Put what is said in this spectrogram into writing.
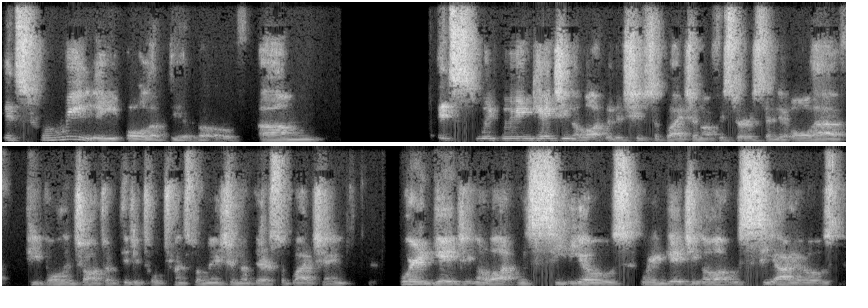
It's really all of the above. Um, it's we, we're engaging a lot with the chief supply chain officers, and they all have people in charge of digital transformation of their supply chain. We're engaging a lot with CDOs. We're engaging a lot with CIOs.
